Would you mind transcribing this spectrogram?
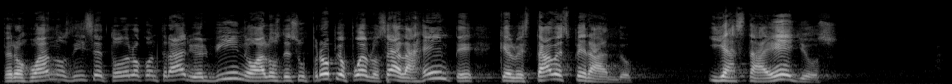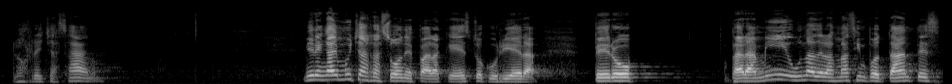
Pero Juan nos dice todo lo contrario, él vino a los de su propio pueblo, o sea, a la gente que lo estaba esperando y hasta ellos los rechazaron. Miren, hay muchas razones para que esto ocurriera, pero para mí una de las más importantes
